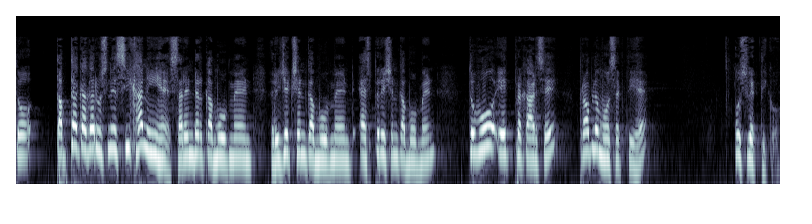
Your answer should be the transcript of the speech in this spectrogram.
तो तब तक अगर उसने सीखा नहीं है सरेंडर का मूवमेंट रिजेक्शन का मूवमेंट एस्पिरेशन का मूवमेंट तो वो एक प्रकार से प्रॉब्लम हो सकती है उस व्यक्ति को।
